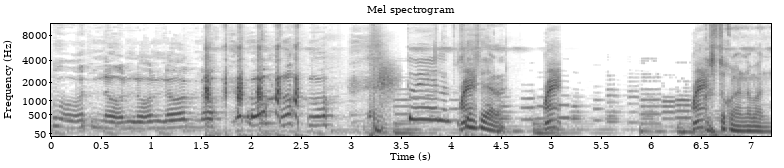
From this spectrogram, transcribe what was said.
Oh, no, no, no, no. Kaya lang to sir. Gusto ko na naman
